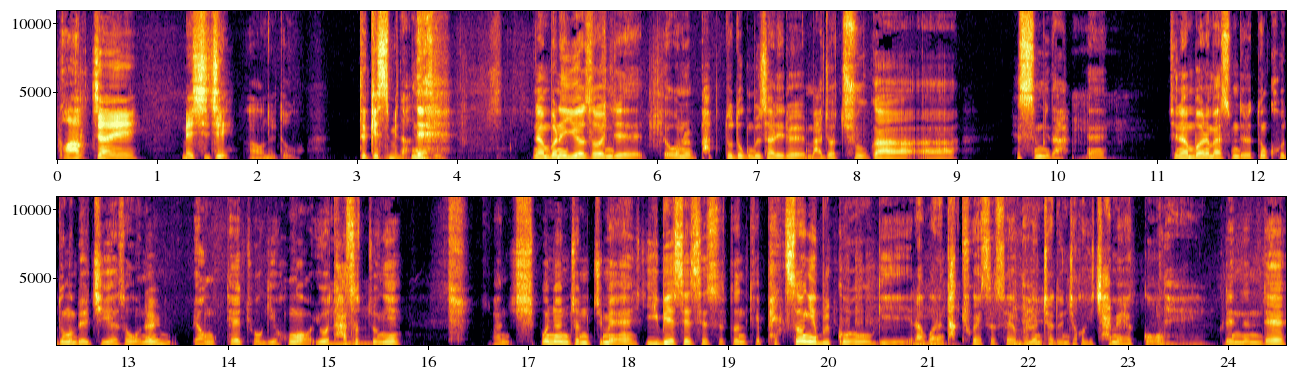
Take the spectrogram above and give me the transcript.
과학자의 메시지 아, 오늘도 듣겠습니다. 네. 다시. 지난번에 이어서 이제 오늘 밥도둑 물살이를 마저 추가했습니다. 예. 지난번에 말씀드렸던 고등어 멸치에서 오늘 명태, 조기, 홍어 요 다섯 음. 종이 한 15년 전쯤에 EBS에서 했었던 그 백성의 물고기라고 하는 다큐가 있었어요. 물론 네. 저도 이제 거기 참여했고 네. 그랬는데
